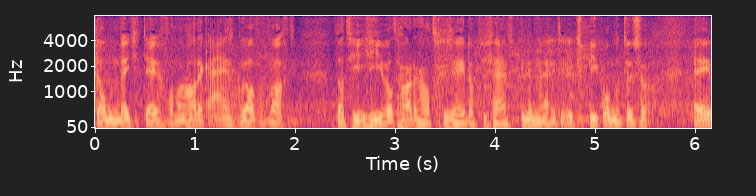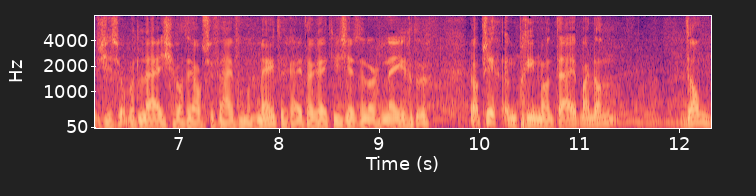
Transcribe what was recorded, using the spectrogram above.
dan een beetje tegenvallen. Dan had ik eigenlijk wel verwacht dat hij hier wat harder had gereden op die 5 kilometer. Ik spiek ondertussen eventjes op het lijstje wat hij op zijn 500 meter reed. Daar reed hij 36,90. Op zich een prima tijd, maar dan, dan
